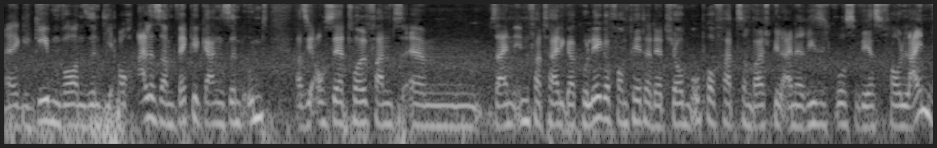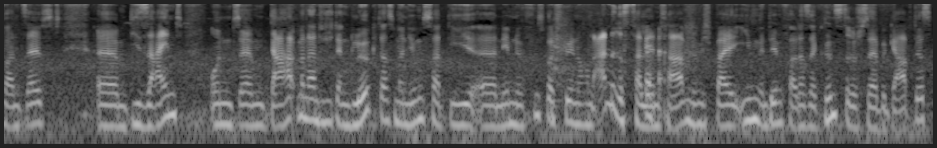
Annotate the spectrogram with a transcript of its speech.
äh, gegeben worden sind, die auch allesamt weggegangen sind und was ich auch sehr toll fand, ähm, sein Innenverteidiger Kollege von Peter, der Thjorben Ophoff, hat zum Beispiel eine riesig große WSV-Leinwand selbst ähm, designt. Und ähm, da hat man natürlich dann Glück, dass man Jungs hat, die äh, neben dem Fußballspielen noch ein anderes Talent haben, nämlich bei ihm in dem Fall, dass er künstlerisch sehr begabt ist.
